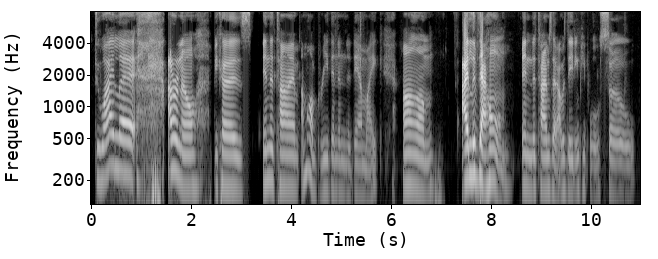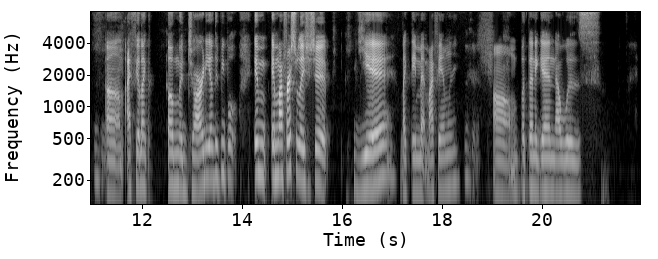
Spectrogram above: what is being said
do I let? I don't know because in the time I'm all breathing in the damn mic. Um, I lived at home in the times that I was dating people, so um, I feel like a majority of the people in in my first relationship, yeah, like they met my family. Um, but then again, that was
